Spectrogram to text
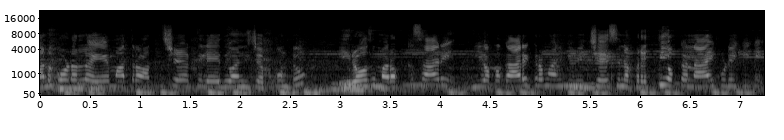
అనుకోవడంలో ఏమాత్రం అతిశయోక్తి లేదు అని చెప్పుకుంటూ ఈరోజు మరొక్కసారి ఈ యొక్క కార్యక్రమానికి విచ్చేసిన ప్రతి ఒక్క నాయకుడికి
